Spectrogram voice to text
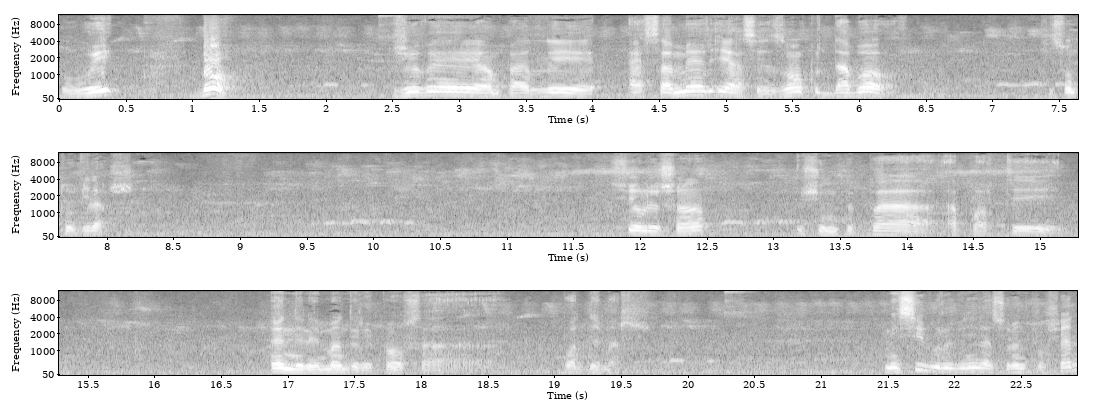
Oui. Bon, je vais en parler à sa mère et à ses oncles d'abord, qui sont au village. Sur le champ, je ne peux pas apporter un élément de réponse à votre démarche. Mais si vous revenez la semaine prochaine,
